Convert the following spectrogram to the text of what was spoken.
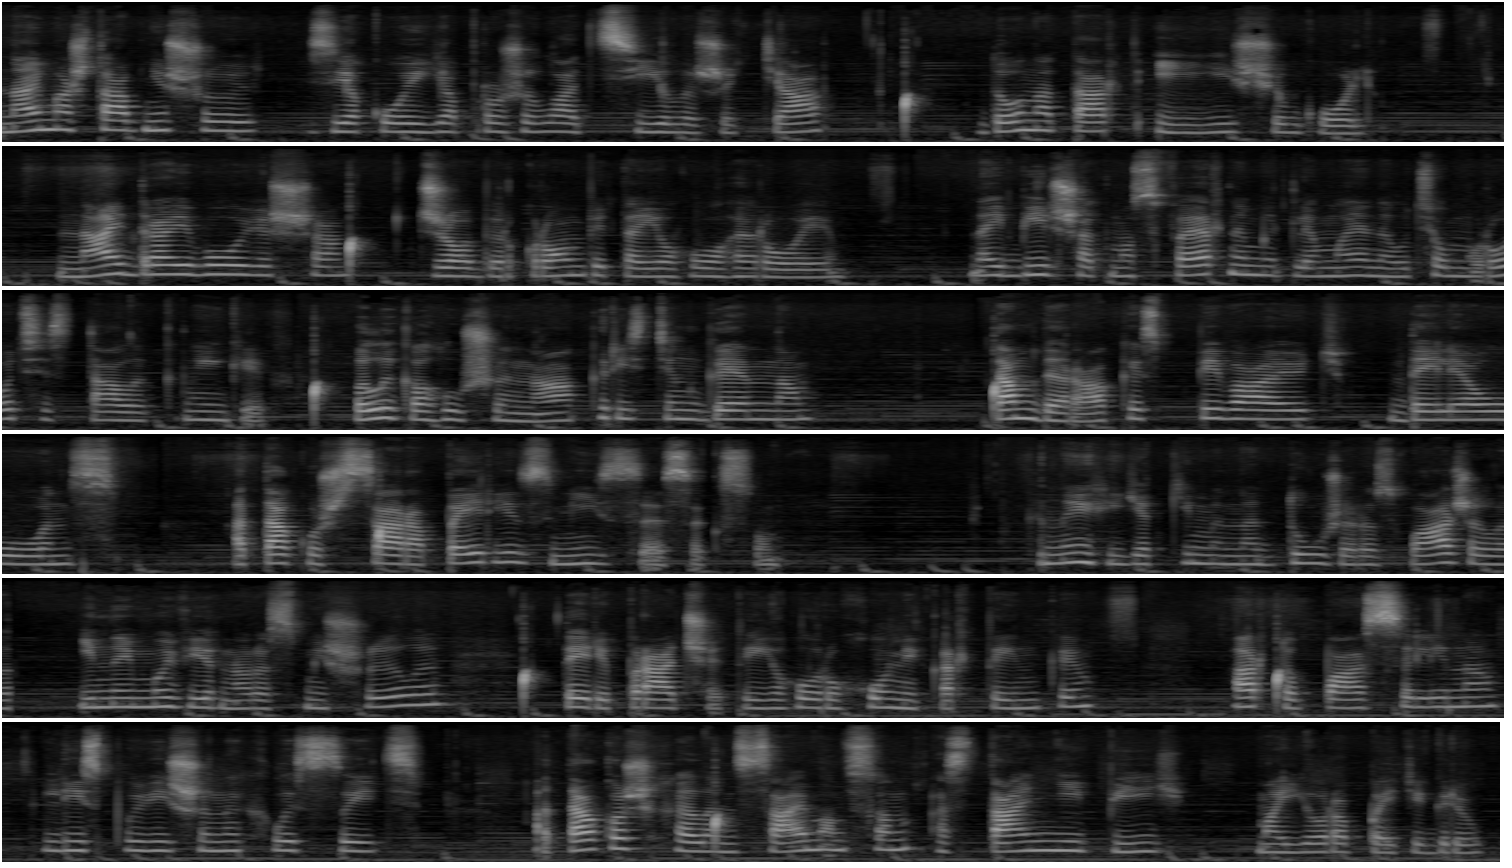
Наймасштабнішою, з якою я прожила ціле життя Дона Тарт і її Щеголь. Найдрайвовіша Джобер Кромбі та його герої. Найбільш атмосферними для мене у цьому році стали книги Велика глушина Крістін Генна, Там, де раки співають Делія Оуенс, а також Сара Змій з Есексу. Книги, які мене дуже розважили і неймовірно розсмішили, Террі Пратчет і його рухомі картинки, Арто Паселіна Ліс повішених лисиць, а також Хелен Саймонсон Останній бій майора Петтігрю.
